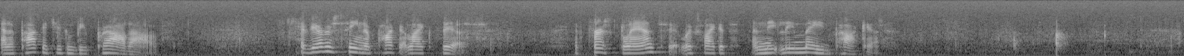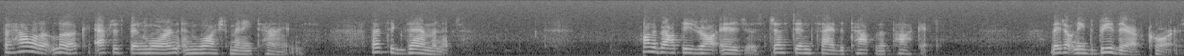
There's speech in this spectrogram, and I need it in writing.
and a pocket you can be proud of. Have you ever seen a pocket like this? At first glance, it looks like it's a neatly made pocket. But how will it look after it's been worn and washed many times? Let's examine it. What about these raw edges just inside the top of the pocket? They don't need to be there, of course.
